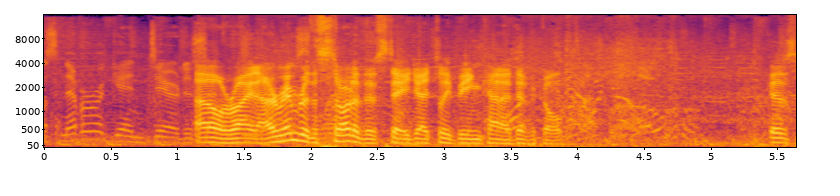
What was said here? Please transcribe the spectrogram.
Must never again dare to. Oh right, I remember the start of this stage actually being kind of difficult. Because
